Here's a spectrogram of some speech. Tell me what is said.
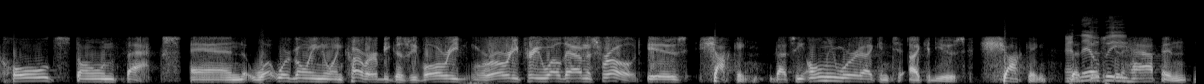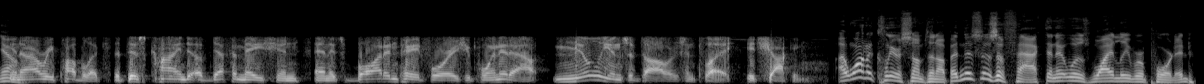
cold stone facts. And what we're going to uncover, because we've already we're already pretty well down this road, is shocking. That's the only word I can t- I could use. Shocking. And that they'll this be- could happen Yeah. in our republic. That this kind of defamation, and it's bought and paid for, as you pointed out, millions of dollars in play. It's shocking. I want to clear something up, and this is a fact, and it was widely reported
